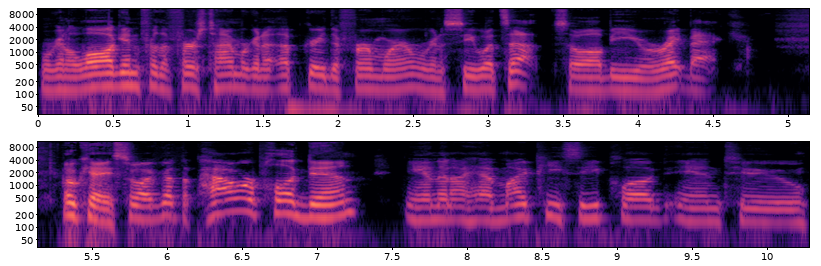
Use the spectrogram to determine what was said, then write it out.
We're going to log in for the first time. We're going to upgrade the firmware. We're going to see what's up. So I'll be right back. Okay, so I've got the power plugged in, and then I have my PC plugged into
